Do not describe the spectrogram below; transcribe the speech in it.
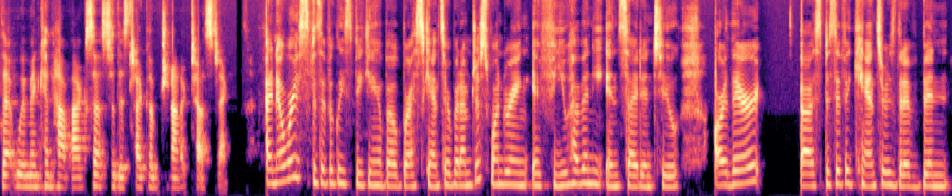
that women can have access to this type of genetic testing. I know we're specifically speaking about breast cancer, but I'm just wondering if you have any insight into are there uh, specific cancers that have been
